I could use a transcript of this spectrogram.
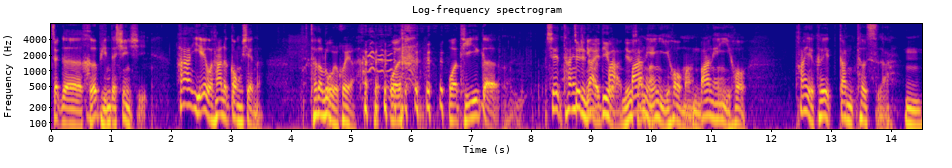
这个和平的信息。他也有他的贡献了，他到陆委会啊，我我，提一个，其实他这是哪一地方？八年以后嘛，八年以后，他也可以干特使啊，嗯，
